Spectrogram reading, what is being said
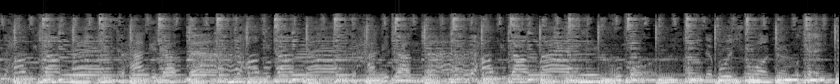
The Hometown Man. The Honky Tonk Man. The Hometown Man. The Honky Tonk Man. The Hometown Man. Humor. The Bushwalker. Okay.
